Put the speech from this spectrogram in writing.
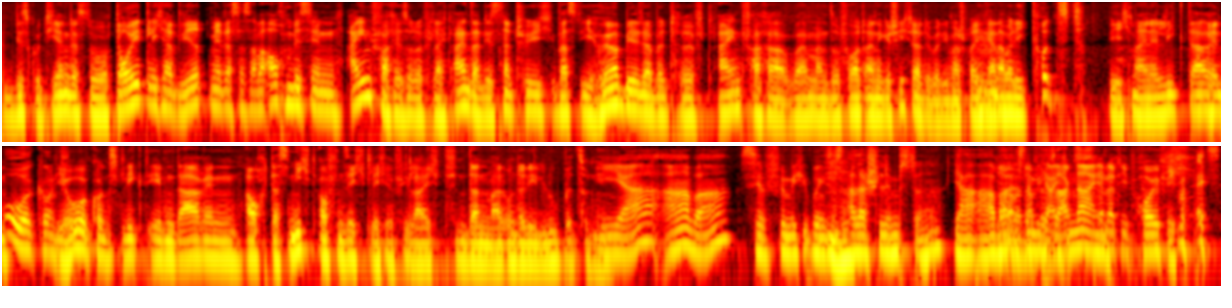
diskutieren, desto deutlicher wird mir, dass das aber auch ein bisschen einfach ist oder vielleicht einseitig ist. Natürlich, was die Hörbilder betrifft, einfacher, weil man sofort eine Geschichte hat, über die man sprechen mhm. kann. Aber die Kunst wie ich meine, liegt darin. Hohe Kunst. Die hohe Kunst liegt eben darin, auch das Nicht-Offensichtliche vielleicht dann mal unter die Lupe zu nehmen. Ja, aber, das ist ja für mich übrigens das Allerschlimmste. Ne? Ja, aber Mhm. Ja, ist aber nämlich dafür eigentlich nein. relativ häufig. Ich weiß,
